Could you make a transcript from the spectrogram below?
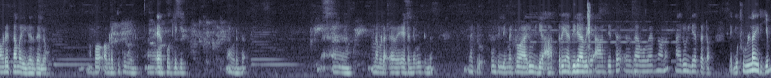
അവിടെ എത്താൻ വൈകരുതല്ലോ. അപ്പോൾ അവിടേക്ക് പോവുകയാണ് എയർപോർട്ടിലേക്ക്. അവിടുന്ന് നമ്മുടെ ഏട്ടന്റെ വീട്ടിൽ നിന്ന് മെട്രോ ഇതില്ലേ മെട്രോ ആരും ഇല്ല അത്രയും അതിരാവിലെ ആദ്യത്തെ ഇതാവുക കാരണമാണ് ആരും ഇല്ലാത്ത അല്ലെങ്കിൽ ഫുള്ളായിരിക്കും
